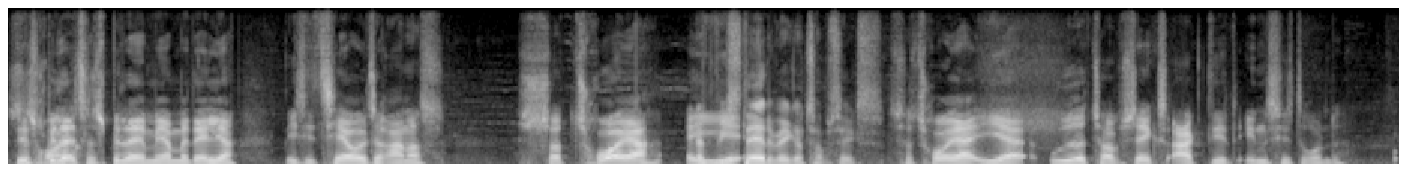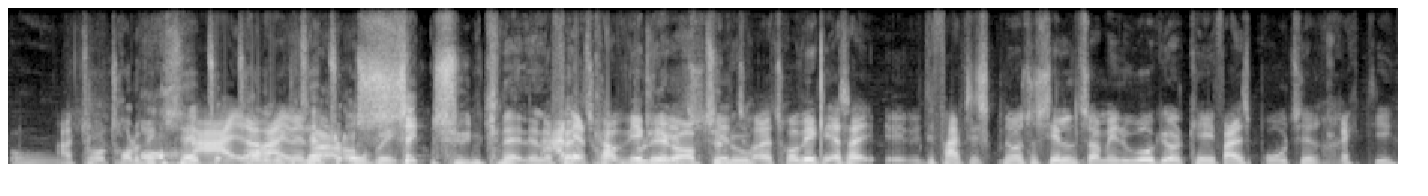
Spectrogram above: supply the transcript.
så Det spiller, jeg. så spiller jeg mere medaljer. Hvis I tager til Randers, så tror jeg, at, at I, vi stadigvæk er top 6. så tror jeg, I er ude af top 6-agtigt inden sidste runde. Oh. Ej, Tror, tror du, vi kan tage, nej, tror, du, nej, Nej, er OB? du sindssygt en knald eller jeg tror kamp, du virkelig, lægger jeg, op til jeg, nu. tror, jeg tror virkelig, altså, øh, det er faktisk noget så sjældent som en uafgjort, kan I faktisk bruge til rigtig,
